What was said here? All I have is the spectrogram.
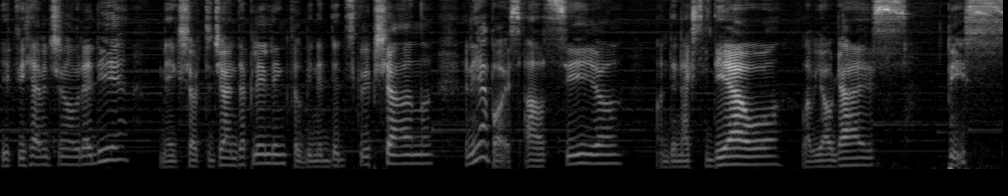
If you haven't joined already, make sure to join the play link will be in the description. And yeah boys, I'll see you on the next video. Love you all guys. Peace.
